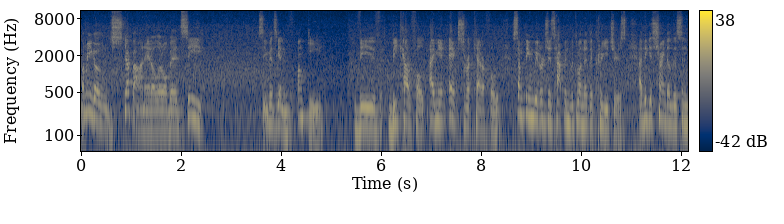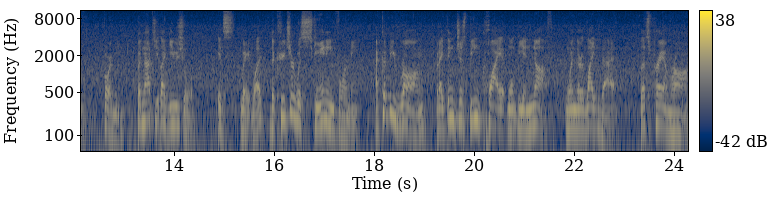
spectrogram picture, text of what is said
Let me go step on it a little bit, see see if it's getting funky. Viv, be careful. I mean extra careful. Something weird just happened with one of the creatures. I think it's trying to listen for me, but not like usual. It's wait, what? The creature was scanning for me. I could be wrong, but I think just being quiet won't be enough when they're like that. Let's pray I'm wrong.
